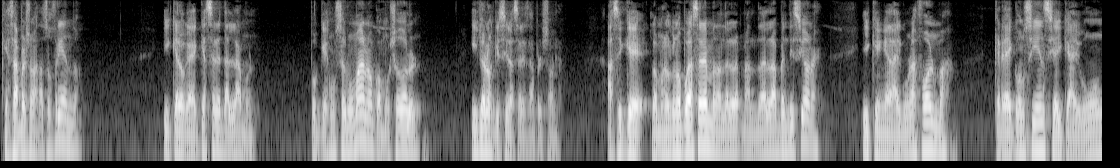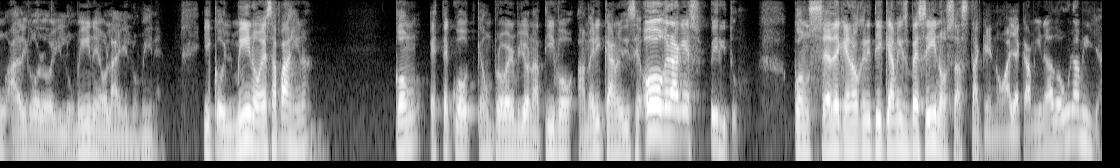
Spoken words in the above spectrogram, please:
que esa persona está sufriendo y que lo que hay que hacer es darle amor. Porque es un ser humano con mucho dolor y yo no quisiera ser esa persona. Así que lo mejor que uno puede hacer es mandarle, las bendiciones y que en alguna forma cree conciencia y que algún, algo lo ilumine o la ilumine. Y culmino esa página con este quote, que es un proverbio nativo americano, y dice, oh gran espíritu, concede que no critique a mis vecinos hasta que no haya caminado una milla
